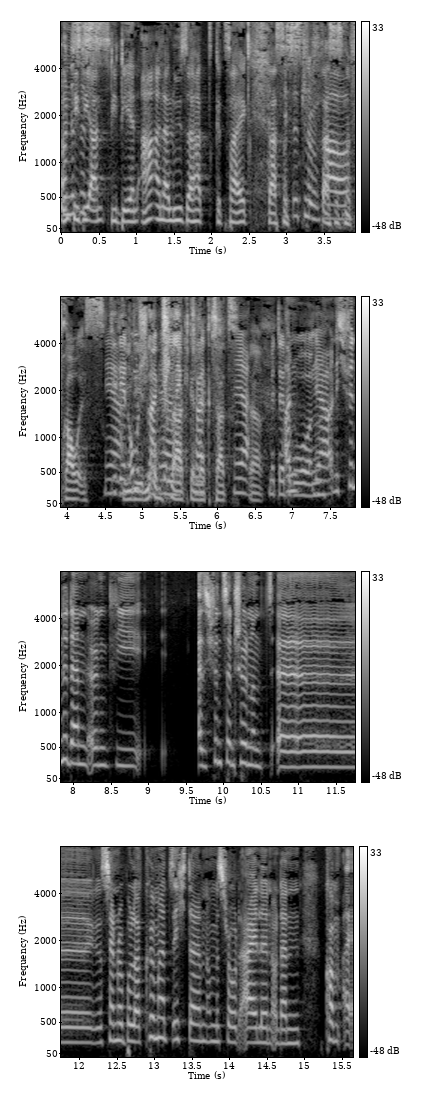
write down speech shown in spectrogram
Und, und die, die, die DNA-Analyse hat gezeigt, dass es, Es dass es Frau. eine Frau ist, Ja. die Die den den Umschlag Umschlag, geleckt hat. Ja. Mit der und, Drohung. Ja, und ich finde dann irgendwie, also ich finde es dann schön und äh, Sandra Bullock kümmert sich dann um Miss Rhode Island und dann kommen, äh,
